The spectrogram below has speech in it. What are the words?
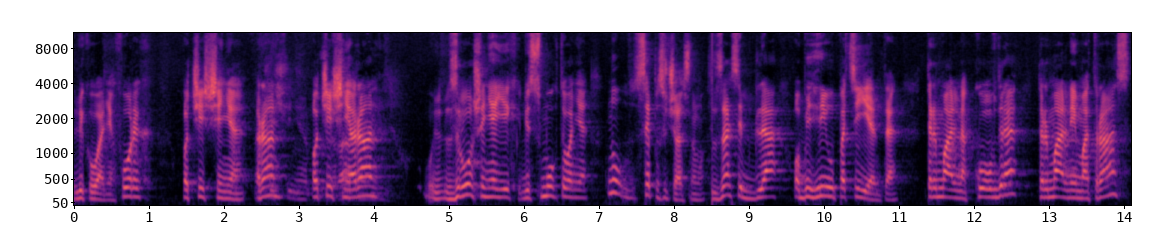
лікування хворих, очищення ран, очищення ран, зрошення їх, відсмоктування. Ну, все по-сучасному. Засіб для обігріву пацієнта, термальна ковдра, термальний матрас,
